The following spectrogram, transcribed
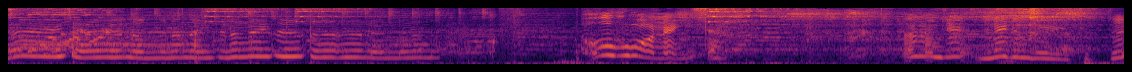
neyse neyse neyse neyse Of neyse. Az önce Legendary çıktı.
